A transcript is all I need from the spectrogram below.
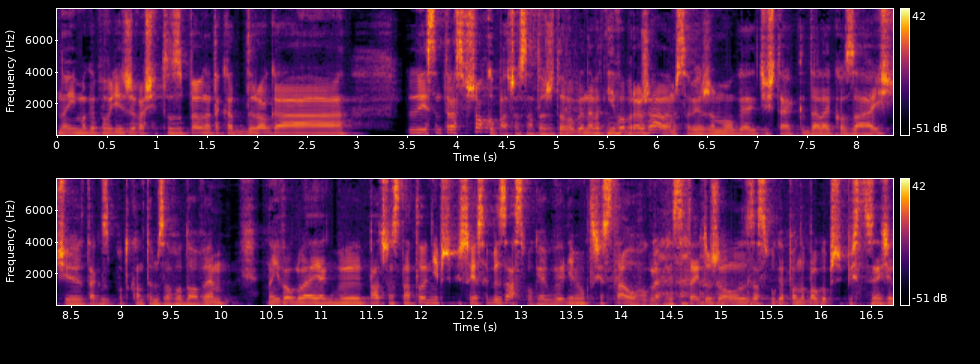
No i mogę powiedzieć, że właśnie to zupełnie taka droga Jestem teraz w szoku patrząc na to, że to w ogóle nawet nie wyobrażałem sobie, że mogę gdzieś tak daleko zajść, e, tak pod kątem zawodowym. No i w ogóle jakby patrząc na to nie przypisuję sobie zasług, jakby nie wiem, jak to się stało w ogóle, więc tutaj dużą zasługę Panu Bogu przypisuję, w sensie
